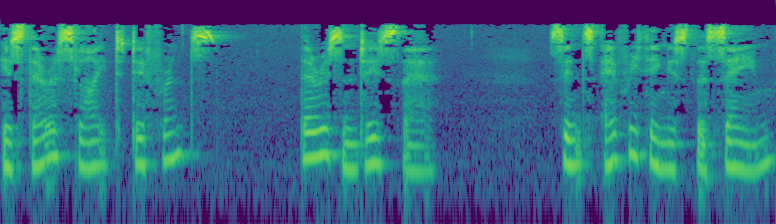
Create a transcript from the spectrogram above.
Is there a slight difference? There isn't, is there? Since everything is the same,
